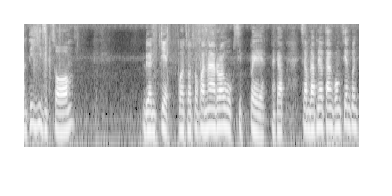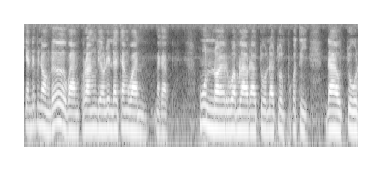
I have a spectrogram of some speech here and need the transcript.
วันที่ 22 เดือน 7พศ2568 นะครับสำหรับแนวทางของเซียนคนเทนต์ได้พี่น้องเด้อวางครั้งเดียวเล่นได้ทั้งวันนะครับหุ้นน้อยรวมราวดาวจูนดาวจูนปกติ ดาวจูน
